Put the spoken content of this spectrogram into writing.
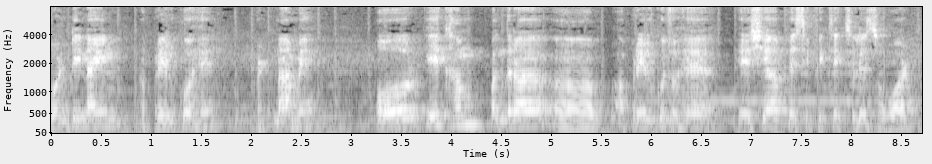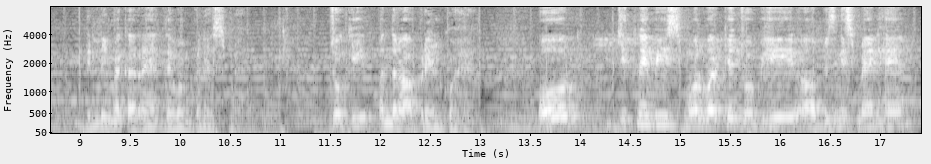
29 अप्रैल को है पटना में और एक हम 15 अप्रैल को जो है Asia Pacific excellence award Delhi में कर रहे हैं देवम पैलेस में, जो कि 15 अप्रैल को है। और जितने भी स्मॉल वर्क के जो भी बिजनेसमैन हैं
